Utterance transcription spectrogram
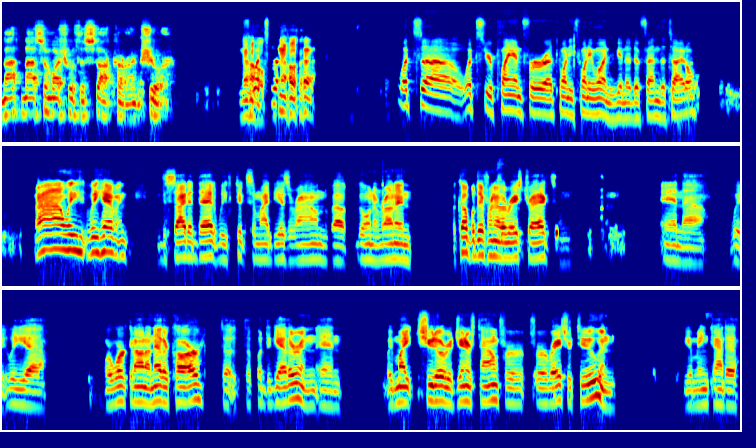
Not not so much with the stock car, I'm sure. No, What's the- no. What's uh what's your plan for uh, 2021? You going to defend the title? Uh, we we haven't decided that. We've kicked some ideas around about going and running a couple different other racetracks, and and uh, we we uh, we're working on another car to, to put together, and and we might shoot over to Jennerstown for for a race or two, and you know, I mean, kind of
